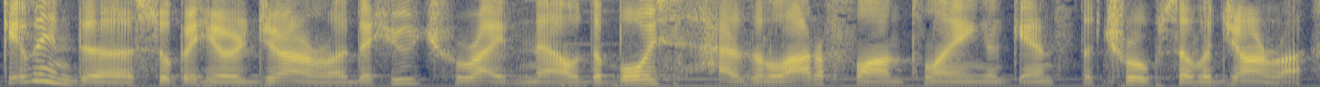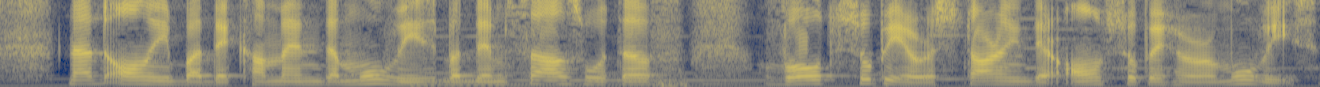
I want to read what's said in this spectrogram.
Given the superhero genre, the huge right now, the boys has a lot of fun playing against the tropes of a genre. Not only but they commend the movies, but themselves with a vote superheroes starring their own superhero movies.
